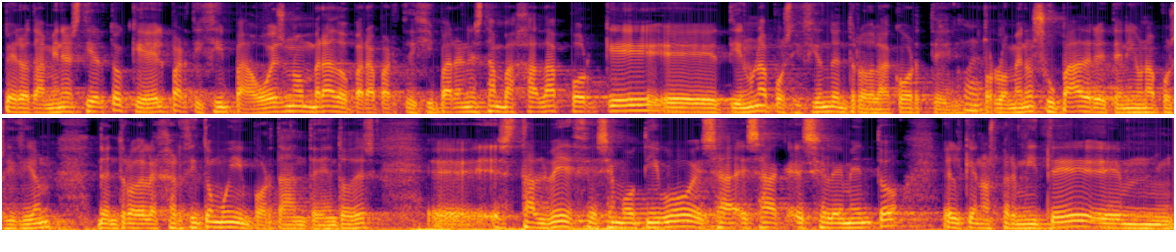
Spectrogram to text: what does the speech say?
pero también es cierto que él participa o es nombrado para participar en esta embajada porque eh, tiene una posición dentro de la corte. Por lo menos su padre tenía una posición dentro del ejército muy importante. Entonces, eh, es tal vez ese motivo, ese elemento, el que nos permite, em,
